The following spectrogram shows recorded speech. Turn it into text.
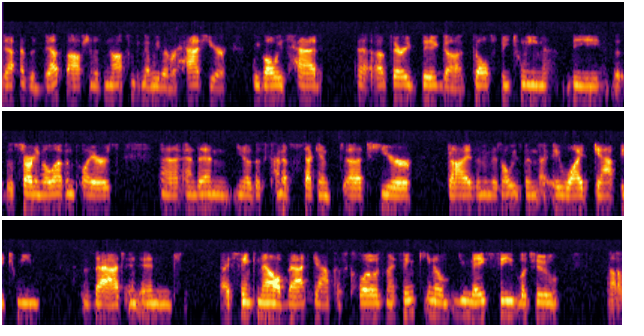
de- as a depth option is not something that we've ever had here we've always had a, very big uh, gulf between the, the, the starting 11 players uh, and then, you know, this kind of second uh, tier guys. I mean, there's always been a, a wide gap between that and, and I think now that gap has closed, and I think you know you may see Le Toux uh,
